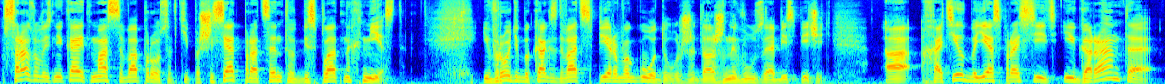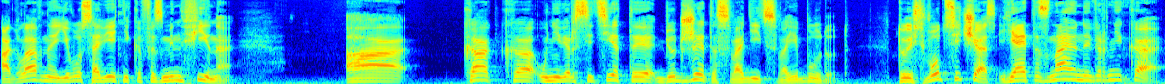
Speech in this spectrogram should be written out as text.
сразу возникает масса вопросов, типа 60% бесплатных мест. И вроде бы как с 2021 года уже должны вузы обеспечить. А хотел бы я спросить и гаранта, а главное его советников из Минфина, а как а, университеты бюджета сводить свои будут? То есть вот сейчас, я это знаю наверняка,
